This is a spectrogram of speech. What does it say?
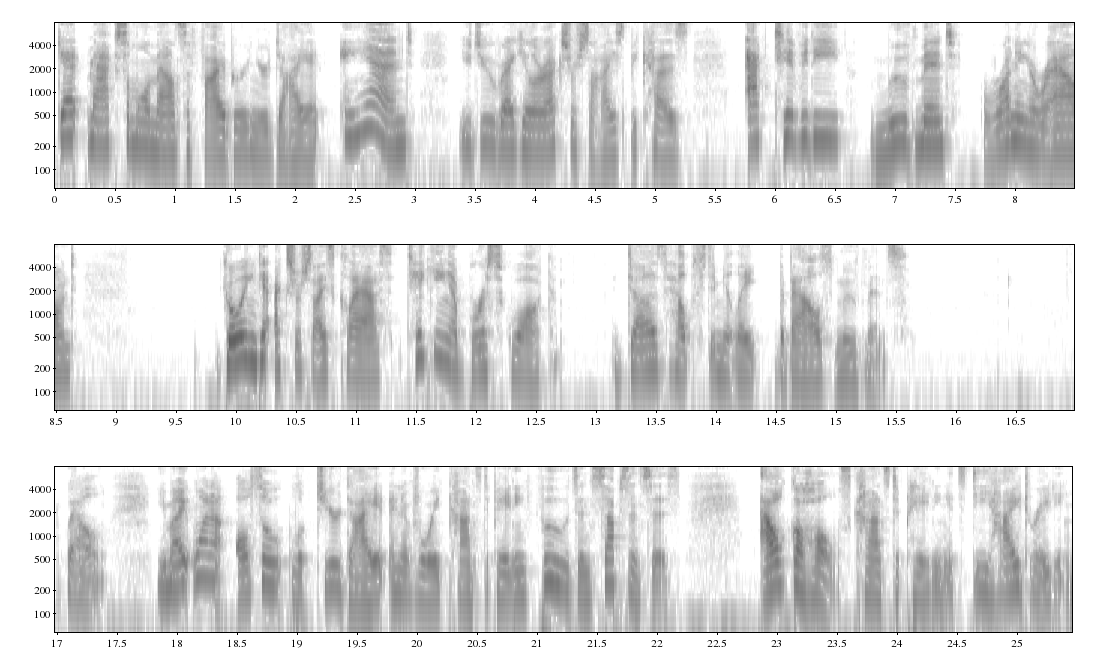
get maximal amounts of fiber in your diet, and you do regular exercise because activity, movement, running around, going to exercise class, taking a brisk walk does help stimulate the bowels movements. Well, you might want to also look to your diet and avoid constipating foods and substances. Alcohol is constipating, it's dehydrating.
